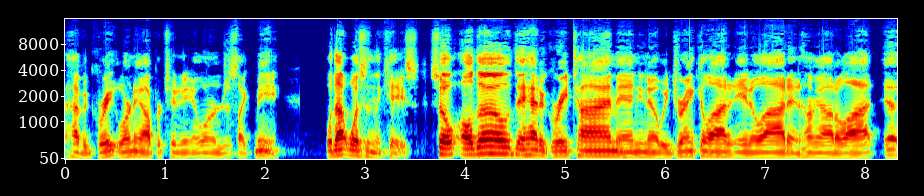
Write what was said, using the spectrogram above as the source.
have a great learning opportunity and learn just like me. Well, that wasn't the case. So, although they had a great time and, you know, we drank a lot and ate a lot and hung out a lot, uh,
